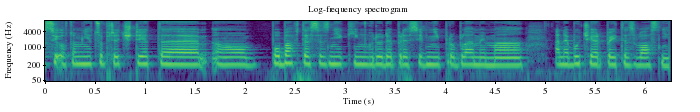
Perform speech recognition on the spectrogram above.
si o tom něco přečtěte, pobavte se s někým, kdo depresivní problémy má, anebo čerpejte z vlastní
